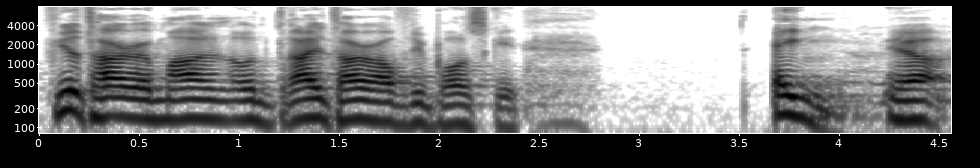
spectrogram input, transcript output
vier Tage malen und drei Tage auf die Post gehen. Eng. Ja.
